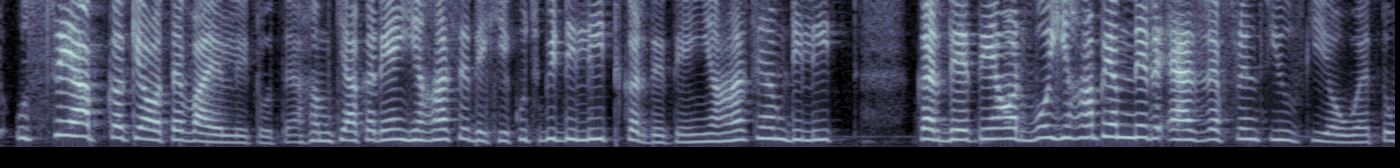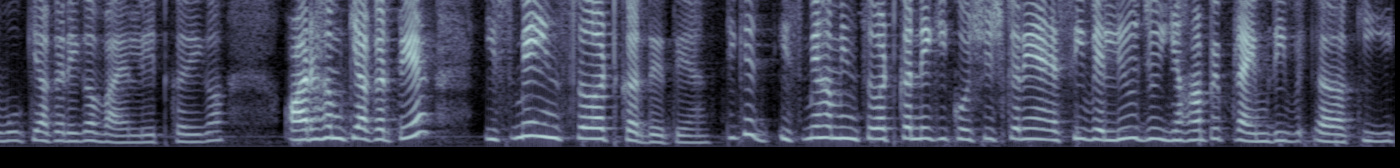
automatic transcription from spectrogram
तो उससे आपका क्या होता है? वायोलेट होता है। हम क्या करें यहाँ से देखिए, कुछ भी डिलीट कर देते हैं। यहाँ से हम डिलीट कर देते हैं और वो यहाँ पे हमने एज रेफरेंस यूज़ किया हुआ है तो वो क्या करेगा? वायोलेट करेगा। और हम क्या करते हैं? इसमें इंसर्ट कर देते हैं, ठीक है? इसमें हम इंसर्ट करने की कोशिश करें, ऐसी वैल्यू जो यहाँ पे प्राइमरी की,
